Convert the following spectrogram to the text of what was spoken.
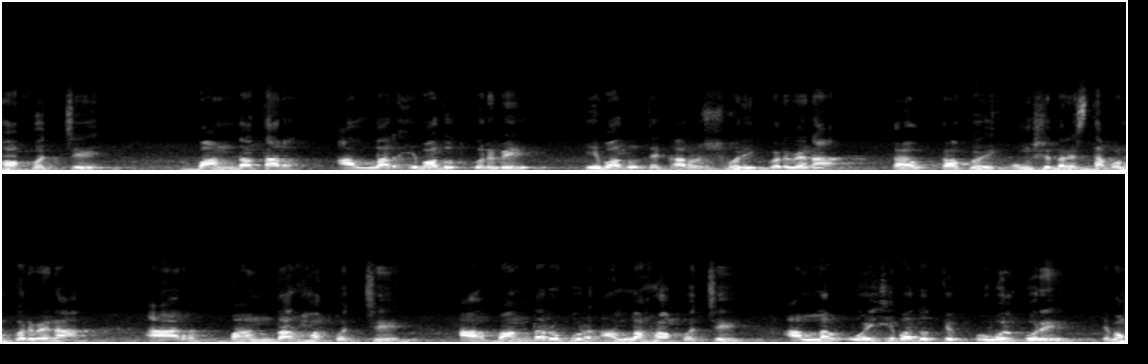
হক হচ্ছে বান্দা তার আল্লাহর ইবাদত করবে, ইবাদতে কারও শরিক করবে না কাউকে অংশীদার স্থাপন করবে না। আর বান্দার হক হচ্ছে আর বান্দার উপর আল্লাহ হক হচ্ছে আল্লাহ ওই ইবাদতকে কবুল করে এবং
